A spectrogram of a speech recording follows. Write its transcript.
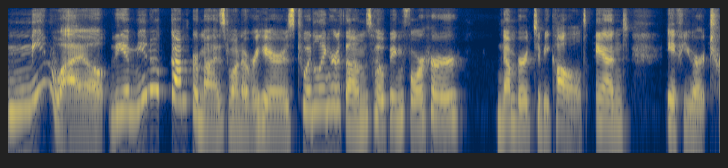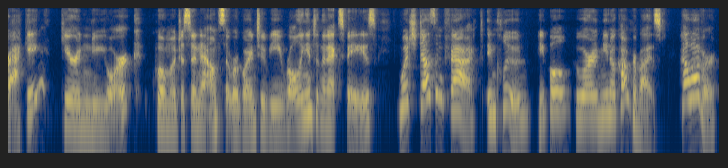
meanwhile, the immunocompromised one over here is twiddling her thumbs, hoping for her number to be called. And if you're tracking here in New York, Cuomo just announced that we're going to be rolling into the next phase, which does in fact include people who are immunocompromised. However,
